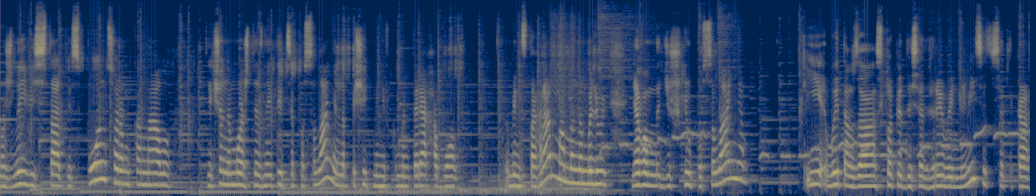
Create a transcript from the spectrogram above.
можливість стати спонсором каналу. Якщо не можете знайти це посилання, напишіть мені в коментарях або в інстаграм, мама намалюй. Я вам надішлю посилання. І ви там за 150 гривень на місяць, це така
